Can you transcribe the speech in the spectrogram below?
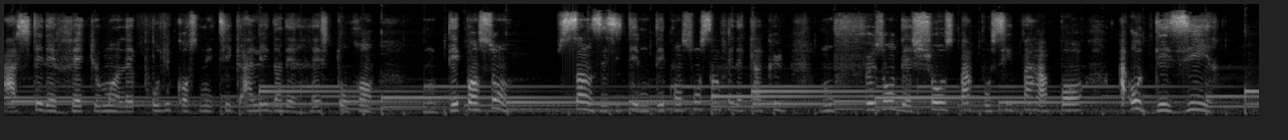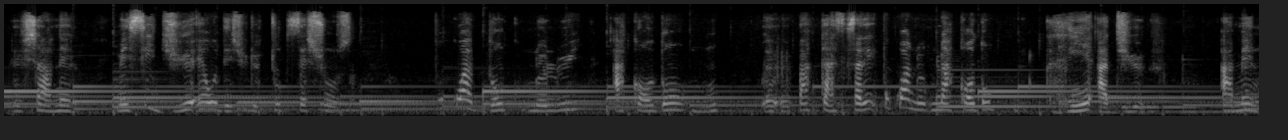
à acheter des vêtements, les produits cosmétiques, aller dans des restaurants. Nous dépensons sans hésiter, nous dépensons sans faire des calculs. Nous faisons des choses pas possibles par rapport au désir charnel. Mais si Dieu est au-dessus de toutes ces choses, pourquoi donc ne lui accordons-nous euh, euh, pas C'est-à-dire, pourquoi nous n'accordons rien à Dieu? Amen.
